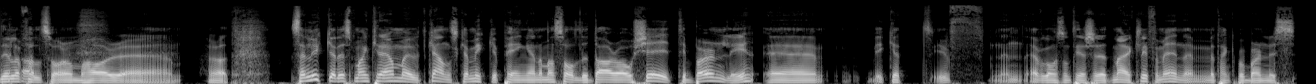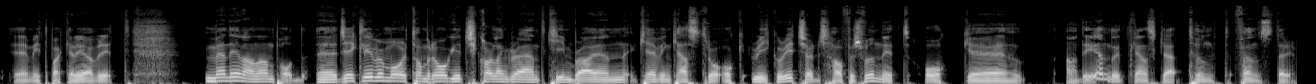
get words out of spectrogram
är i alla fall så de har eh. Sen lyckades man kräma ut ganska mycket pengar när man sålde Dara O'Shea till Burnley, eh, vilket är en övergång som ter sig rätt märklig för mig med tanke på Burnleys eh, mittbackar i övrigt. Men det är en annan podd. Eh, Jake Livermore, Tom Rogic, Carlan Grant, Kim Bryan, Kevin Castro och Rico Richards har försvunnit och eh, ja, det är ändå ett ganska tungt fönster.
